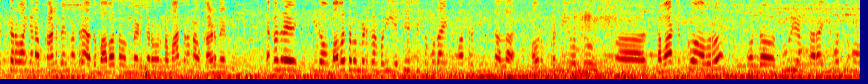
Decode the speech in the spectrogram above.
ಎತ್ತರವಾಗಿ ನಾವು ಕಾಣಬೇಕಂದ್ರೆ ಅದು ಬಾಬಾ ಸಾಹೇಬ್ ಅಂಬೇಡ್ಕರ್ ಅವ್ರನ್ನ ಮಾತ್ರ ನಾವು ಕಾಣಬೇಕು. ಯಾಕಂದರೆ ಇದು ಬಾಬಾ ಸಾಹೇಬ್ ಅಂಬೇಡ್ಕರ್ ಬರೀ ಎಸ್ ಸಿ ಎಸ್ ಟಿ ಸಮುದಾಯಕ್ಕೆ ಮಾತ್ರ ಸೀಮಿತ ಅಲ್ಲ, ಅವರು ಪ್ರತಿಯೊಂದು ಸಮಾಜಕ್ಕೂ ಅವರು ಒಂದು ಸೂರ್ಯನ ಥರ ಇವತ್ತಿಗೂ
